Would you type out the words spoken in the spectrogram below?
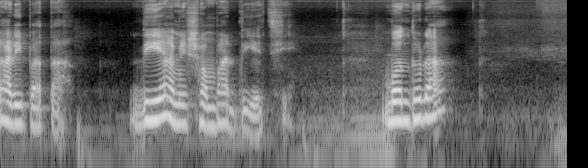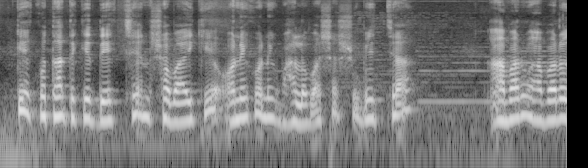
কারি পাতা দিয়ে আমি সম্ভার দিয়েছি। বন্ধুরা, কে কোথা থেকে দেখছেন সবাইকে অনেক অনেক ভালোবাসা, শুভেচ্ছা। আবারও আবারও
